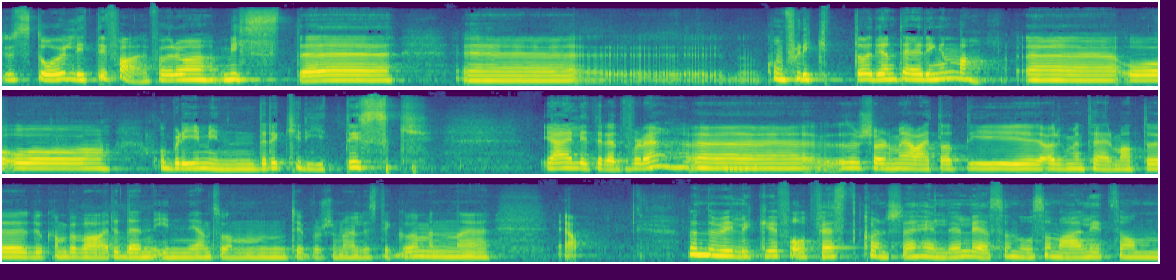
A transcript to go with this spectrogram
du står litt i fare for å miste konfliktorienteringen, da. Og, og, og, bli mindre kritisk jeg er litt redd for det. Uh, Sjøl om jeg vet at de argumenterer med at uh, du kan bevare den inn i en sånn type journalistikk òg, men uh, ja. Men du vil ikke folk flest kanskje heller lese noe som er litt sånn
